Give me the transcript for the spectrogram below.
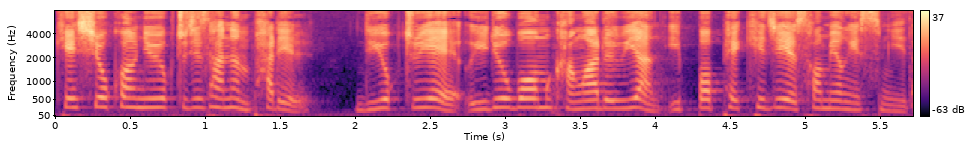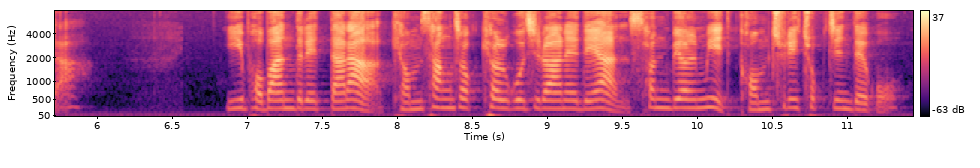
캐시 호컬 뉴욕 주지사는 8일 뉴욕주의 의료보험 강화를 위한 입법 패키지에 서명했습니다. 이 법안들에 따라 겸상적혈구 질환에 대한 선별 및 검출이 촉진되고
